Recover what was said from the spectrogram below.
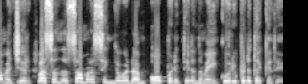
அமைச்சர் வசந்த சமரசிங்கவிடம் ஒப்படைத்திருந்தமை குறிப்பிடத்தக்கது.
